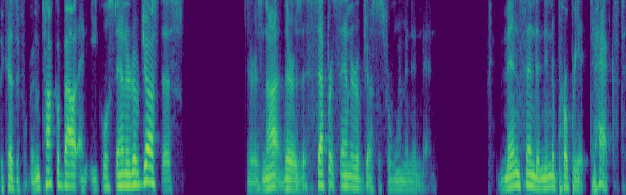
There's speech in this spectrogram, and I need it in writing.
Because if we're going to talk about an equal standard of justice, there is not, there is a separate standard of justice for women and men men send an inappropriate text,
